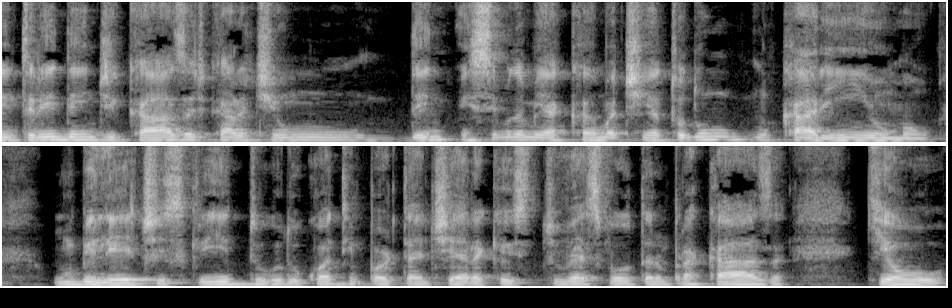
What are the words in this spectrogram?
entrei dentro de casa, cara, tinha um. Dentro, em cima da minha cama tinha todo um, um carinho, um, um, bilhete escrito do quanto importante era que eu estivesse voltando para casa, que eu,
